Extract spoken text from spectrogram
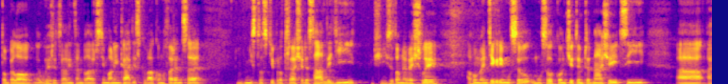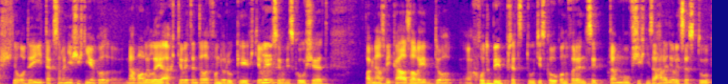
To bylo neuvěřitelné, tam byla prostě malinká tisková konference v místnosti pro třeba 60 lidí, všichni se tam nevešli a v momentě, kdy musel, musel končit ten přednášející, a až chtěl odejít, tak se na ně všichni jako navalili a chtěli ten telefon do ruky, chtěli hmm. si ho vyzkoušet pak nás vykázali do chodby před tu tiskovou konferenci, tam mu všichni zahradili cestu,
